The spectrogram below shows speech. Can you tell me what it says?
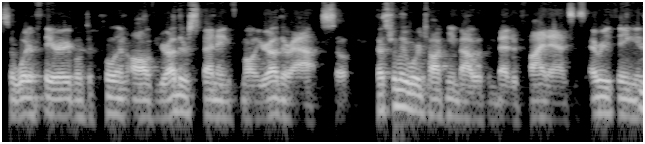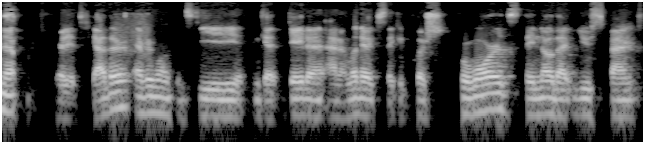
So what if they were able to pull in all of your other spending from all your other apps? So that's really what we're talking about with embedded finance. Is everything is yep. integrated together. Everyone can see and get data analytics. They could push rewards. They know that you spent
